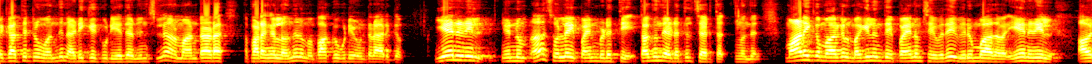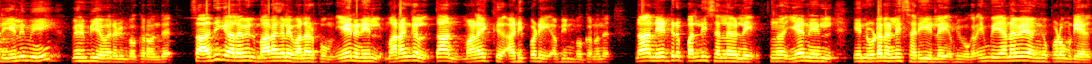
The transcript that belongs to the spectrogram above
போய் கத்துட்டு வந்து நடிக்கக்கூடியது அப்படின்னு சொல்லி நம்ம அன்றாட படங்கள்ல வந்து நம்ம பார்க்கக்கூடிய ஒன்றா இருக்கு ஏனெனில் என்னும் சொல்லை பயன்படுத்தி தகுந்த இடத்தில் சேர்த்தல் வந்து. மாணிக்கமார்கள் மகிழுந்தை பயணம் செய்வதை விரும்பாதவர். ஏனெனில் அவர் எளிமையை விரும்பியவர் அப்படின்னு பார்க்கிறோம் வந்து. ஸோ அதிக அளவில் மரங்களை வளர்ப்போம். ஏனெனில் மரங்கள் தான் மலைக்கு அடிப்படை அப்படின்னு பார்க்கிறோம் வந்து. நான் நேற்று பள்ளி செல்லவில்லை. ஏனெனில் என் உடல்நிலை சரியில்லை அப்படின்னு பார்க்கிறோம். இப்போ எனவே அங்கே போட முடியாது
